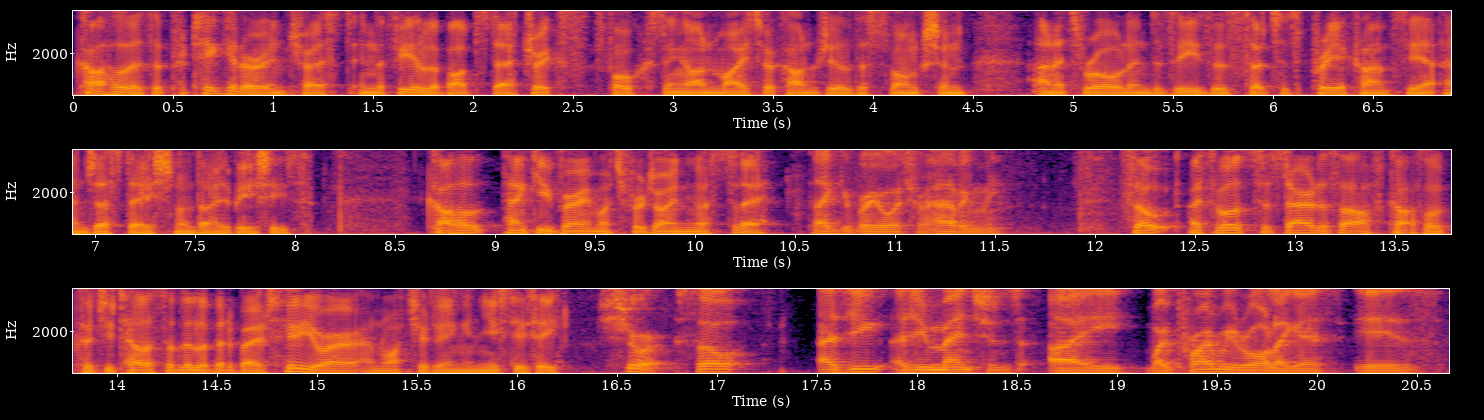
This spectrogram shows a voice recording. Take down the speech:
Cathal is a particular interest in the field of obstetrics, focusing on mitochondrial dysfunction and its role in diseases such as preeclampsia and gestational diabetes. Cathal, thank you very much for joining us today. Thank you very much for having me. So, I suppose to start us off, Cathal, could you tell us a little bit about who you are and what you're doing in UCC? Sure. So, as you as you mentioned, I my primary role, I guess, is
